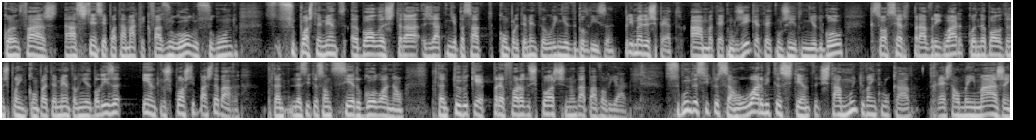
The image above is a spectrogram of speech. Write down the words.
quando faz a assistência para o Tamaka que faz o golo, o segundo, supostamente a bola estará, já tinha passado completamente a linha de baliza. Primeiro aspecto, há uma tecnologia, que é a tecnologia de linha de golo, que só serve para averiguar quando a bola transpõe completamente a linha de baliza entre os postos e debaixo da barra. Portanto, na situação de ser golo ou não. Portanto, tudo o que é para fora dos postos não dá para avaliar. Segunda situação, o árbitro assistente está muito bem colocado. De resto, há uma imagem,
